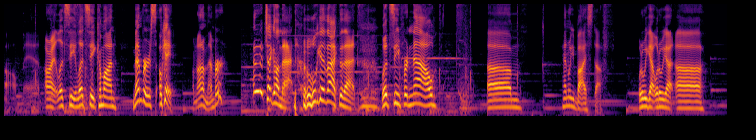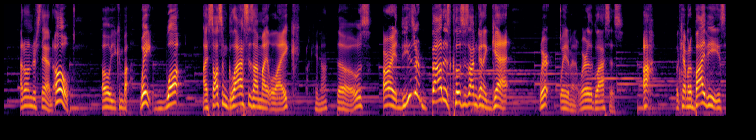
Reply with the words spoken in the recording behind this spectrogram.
Oh, man. All right, let's see. Let's see. Come on. Members. Okay. I'm not a member? I need to check on that. we'll get back to that. Let's see. For now, um, can we buy stuff? What do we got? What do we got? Uh, I don't understand. Oh, oh, you can buy. Wait, what? I saw some glasses I might like. Okay, not those. All right, these are about as close as I'm gonna get. Where? Wait a minute. Where are the glasses? Ah, Okay, I'm gonna buy these.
